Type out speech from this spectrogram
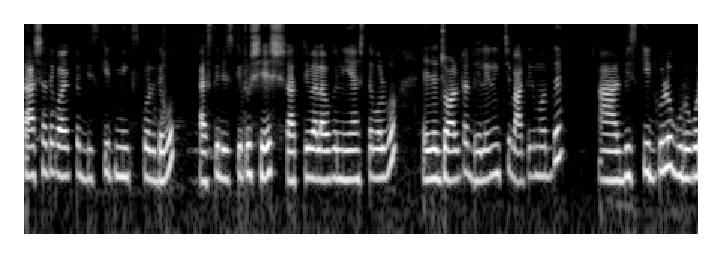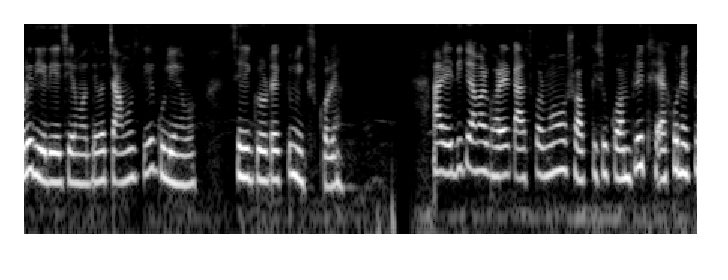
তার সাথে কয়েকটা বিস্কিট মিক্স করে দেবো। আজকে বিস্কিটও শেষ, রাত্রিবেলা ওকে নিয়ে আসতে বলব। এই যে জলটা ঢেলে নিচ্ছি বাটির মধ্যে, আর বিস্কিটগুলো গুঁড়ো করে দিয়ে দিয়েছি এর মধ্যে। এবার চামচ দিয়ে গুলিয়ে নেব সেরিক গুঁড়োটা একটু মিক্স করে। আর এদিকে আমার ঘরের কাজকর্ম সব কিছু কমপ্লিট। এখন একটু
